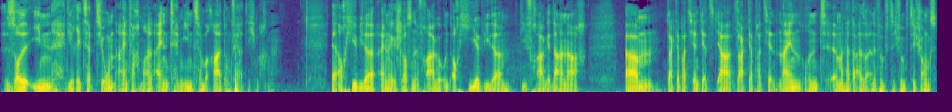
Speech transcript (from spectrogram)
soll Ihnen die Rezeption einfach mal einen Termin zur Beratung fertig machen. Äh, auch hier wieder eine geschlossene Frage und auch hier wieder die Frage danach, ähm, Sagt der Patient jetzt ja, sagt der Patient nein und äh, man hat da also eine 50-50 Chance.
